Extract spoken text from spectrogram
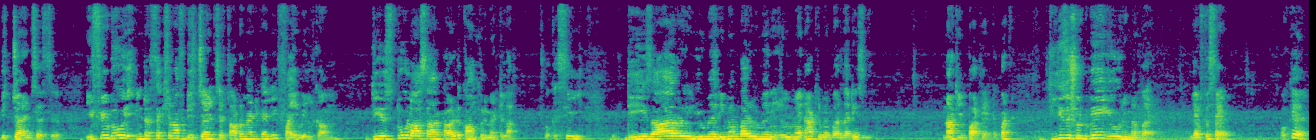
disjoint sets. If you do intersection of disjoint sets, automatically phi will come these two laws are called complement law okay see these are you may remember you may you may not remember that is not important. But these should be you remember left side. Okay?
